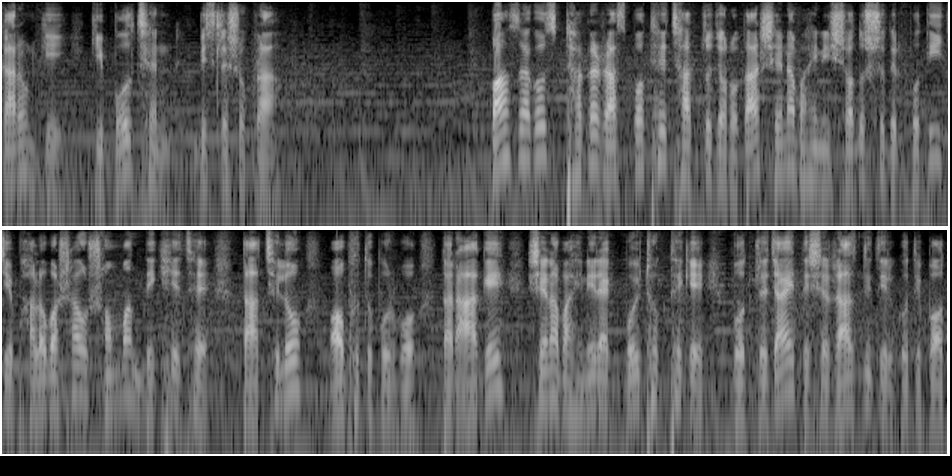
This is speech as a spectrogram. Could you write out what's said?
কারণ কি? কি বলছেন বিশ্লেষকরা? পাঁচ আগস্ট ঢাকার রাজপথে ছাত্র জনতা, সেনাবাহিনীর সদস্যদের প্রতি যে ভালোবাসা ও সম্মান দেখিয়েছে, তা ছিল অভূতপূর্ব। তার আগে সেনাবাহিনীর এক বৈঠক থেকে বদলে যায় দেশের রাজনীতির গতিপথ।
